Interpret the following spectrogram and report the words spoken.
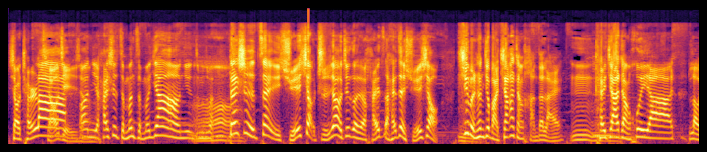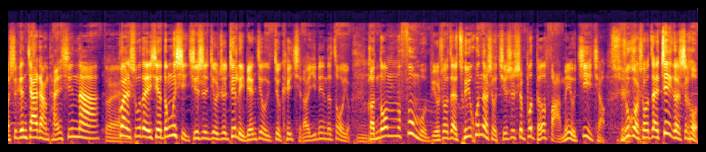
小陈儿啦，调解一下啊，你还是怎么怎么样，你怎么怎么哦。但是在学校，只要这个孩子还在学校，基本上就把家长喊得来，嗯开家长会呀、老师跟家长谈心呐、对。灌输的一些东西，其实就是这里边就就可以起到一定的作用。嗯。很多父母，比如说在催婚的时候，其实是不得法、没有技巧。是如果说在这个时候，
